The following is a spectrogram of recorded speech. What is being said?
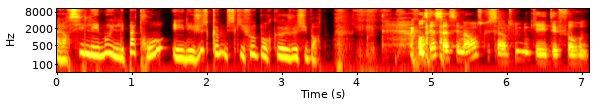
Alors, s'il est émo, il l'est pas trop, et il est juste comme ce qu'il faut pour que je le supporte. En tout cas, c'est assez marrant parce que c'est un truc qui a été for-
